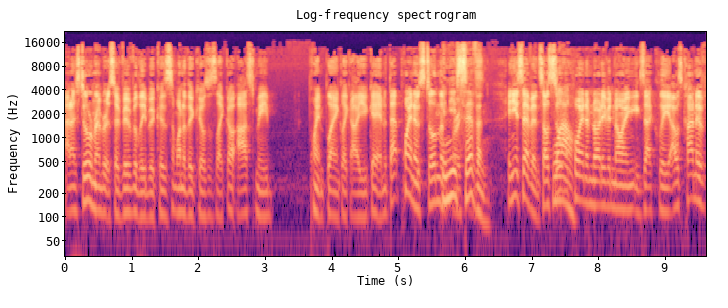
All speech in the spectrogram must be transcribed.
And I still remember it so vividly because one of the girls was like, "Oh, asked me point blank, like, are you gay?" And at that point, I was still in the In year process- seven? In year seven, so I was still at Wow. the point of not even knowing exactly. I was kind of.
